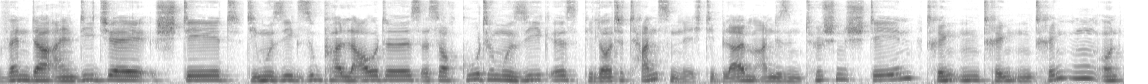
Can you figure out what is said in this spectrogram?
wenn da ein DJ steht, die Musik super laut ist, es auch gute Musik ist, die Leute tanzen nicht. Die bleiben an diesen Tischen stehen, trinken, trinken, trinken und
